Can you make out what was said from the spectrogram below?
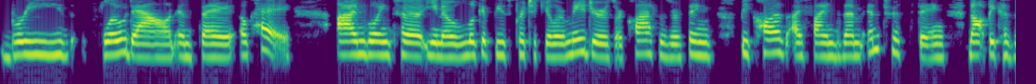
breathe, slow down, and say, okay, I'm going to, you know, look at these particular majors or classes or things because I find them interesting, not because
